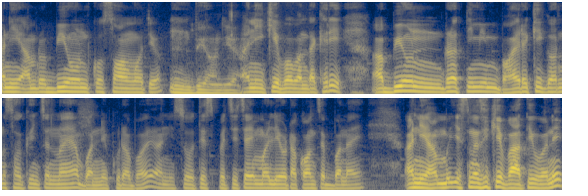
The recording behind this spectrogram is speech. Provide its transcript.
अनि हाम्रो बियोन्डको सङ हो त्यो। बियोन्ड अनि के भयो भन्दाखेरि बियोन्ड र तिमी भएर के गर्न सकिन्छ नयाँ भन्ने कुरा भयो। अनि सो त्यसपछि चाहिँ मैले एउटा कन्सेप्ट बनाएँ। अनि हाम यसमा चाहिँ के भएको थियो भने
